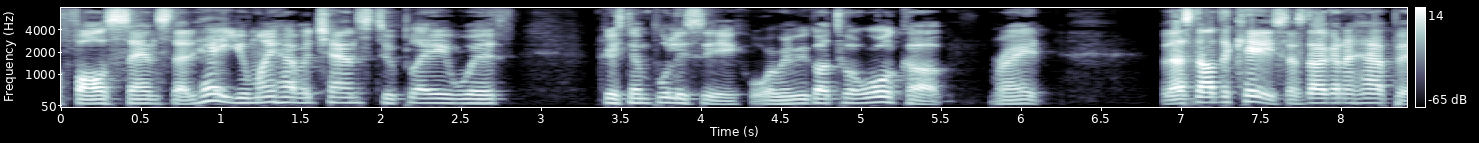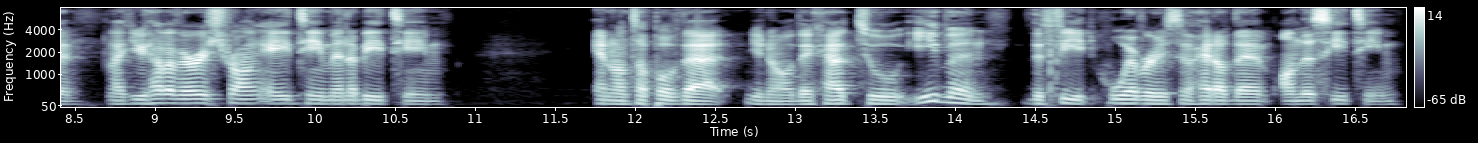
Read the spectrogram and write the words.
a false sense that hey, you might have a chance to play with Christian Pulisic or maybe go to a World Cup, right? But that's not the case. That's not going to happen. Like you have a very strong A team and a B team. And on top of that, you know, they had to even defeat whoever is ahead of them on the C team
